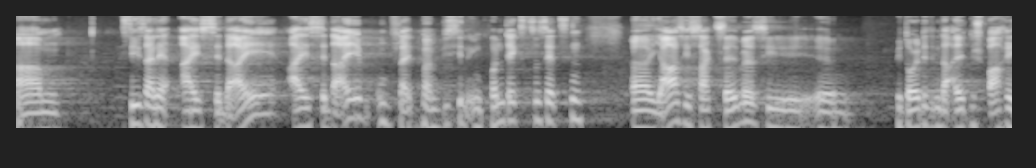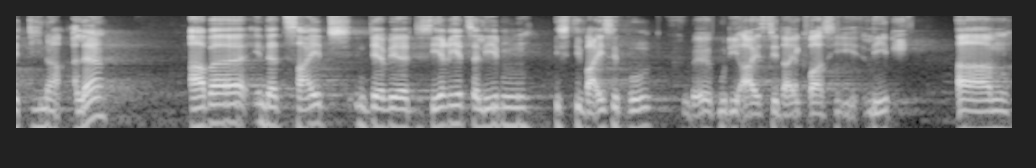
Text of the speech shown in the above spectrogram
Ähm, Sie ist eine Aes Sedai. Aes Sedai, um vielleicht mal ein bisschen in Kontext zu setzen. Äh, ja, sie sagt selber, sie äh, bedeutet in der alten Sprache Diener aller. Aber in der Zeit, in der wir die Serie jetzt erleben, ist die Weiße Burg, wo die Aes Sedai quasi lebt, ähm,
